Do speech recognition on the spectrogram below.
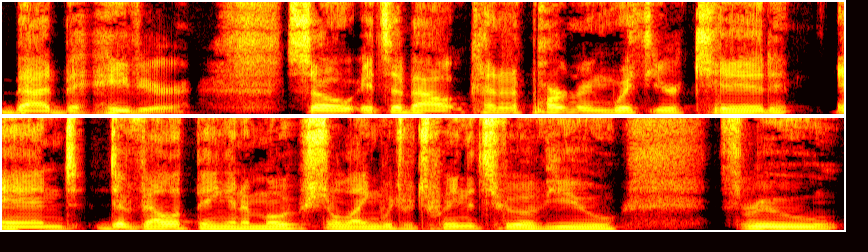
bad behavior. So it's about kind of partnering with your kid and developing an emotional language between the two of you through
